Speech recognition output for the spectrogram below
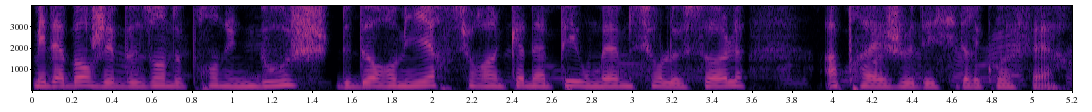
Mais d'abord, j'ai besoin de prendre une douche, de dormir sur un canapé ou même sur le sol. Après, je déciderai quoi faire.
